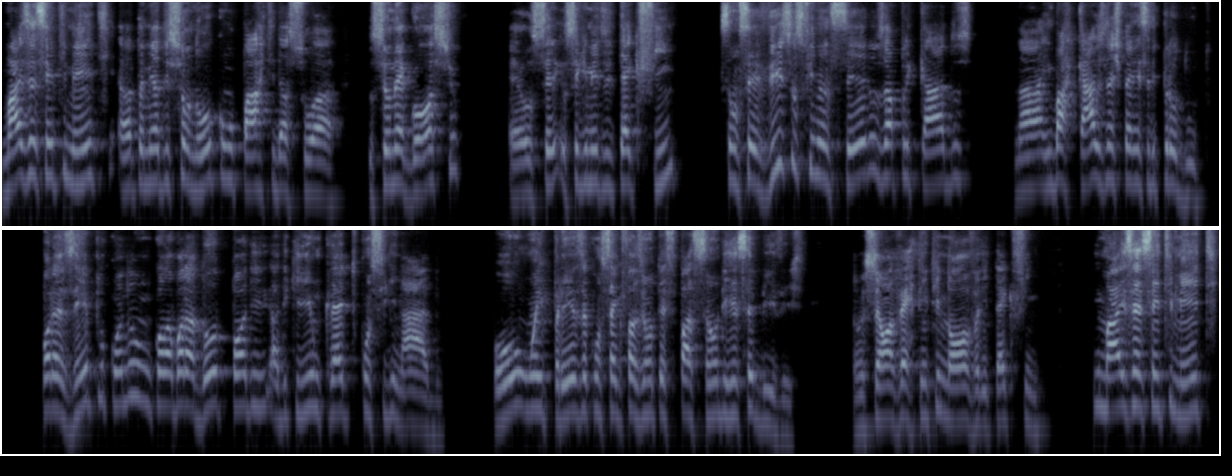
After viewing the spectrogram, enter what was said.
Mais recentemente, ela também adicionou como parte da sua, do seu negócio é, o, o segmento de TechFin, são serviços financeiros aplicados, na, embarcados na experiência de produto. Por exemplo, quando um colaborador pode adquirir um crédito consignado, ou uma empresa consegue fazer uma antecipação de recebíveis. Então, isso é uma vertente nova de TechFin. E mais recentemente,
